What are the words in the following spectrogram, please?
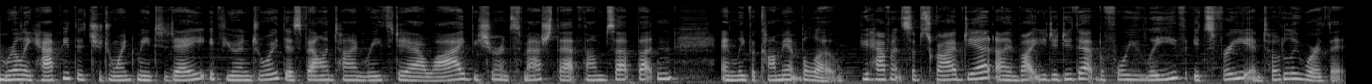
I'm really happy that you joined me today. If you enjoyed this Valentine wreath DIY, be sure and smash that thumbs up button and leave a comment below. If you haven't subscribed yet, I invite you to do that before you leave. It's free and totally worth it.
